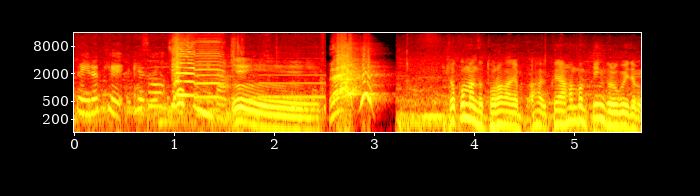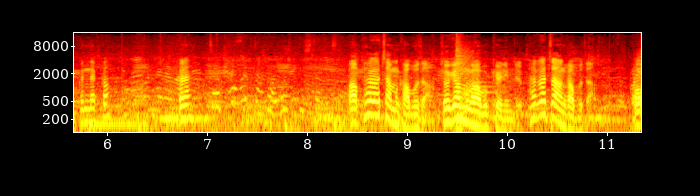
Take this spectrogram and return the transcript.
네 이렇게 해서 찍었습니다. 예. 조금만 더 돌아다녀. 아, 그냥 한번 삥 돌고 이제 뭐 끝낼까? 그래? 저 아, 팔각자 한번 가보자. 저기 한번 가볼게요, 님들. 팔각자 한번 가보자. 어,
